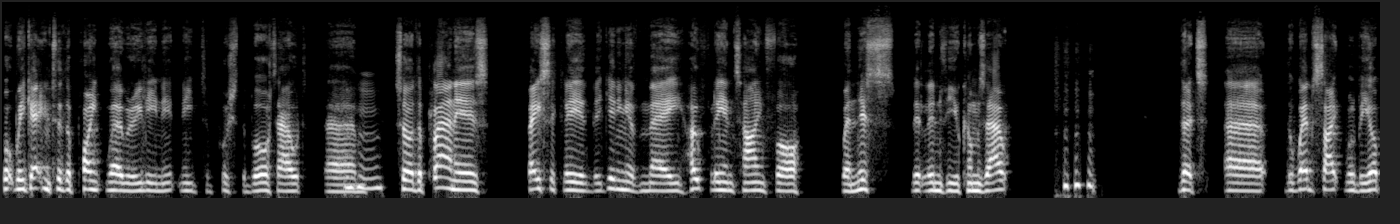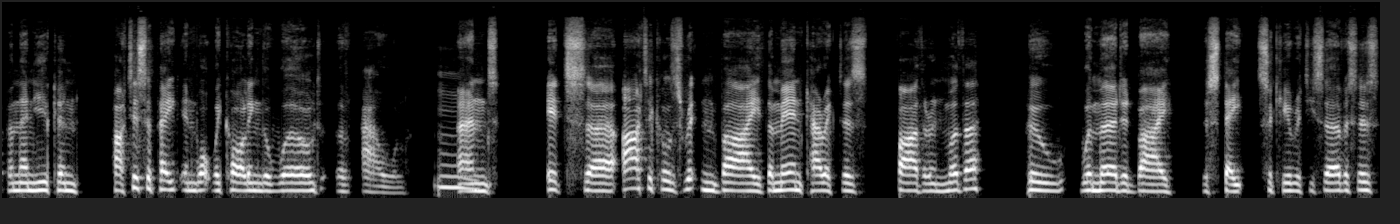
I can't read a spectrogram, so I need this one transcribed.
But we're getting to the point where we really need, need to push the boat out. Um, Mhm. so the plan is basically at the beginning of May, hopefully in time for when this little interview comes out. that uh, the website will be up, and then you can participate in what we're calling the world of Owl. Mm. And it's uh, articles written by the main character's father and mother who were murdered by the state security services.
